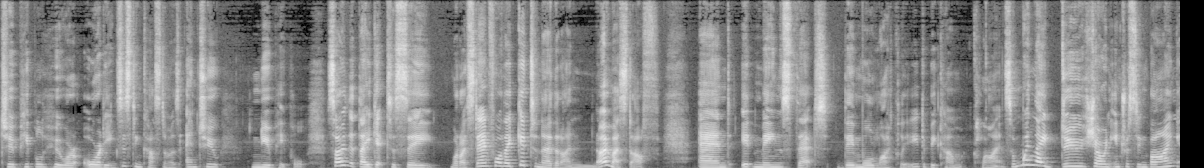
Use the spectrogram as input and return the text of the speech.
to people who are already existing customers and to new people so that they get to see what I stand for. They get to know that I know my stuff. And it means that they're more likely to become clients. And when they do show an interest in buying,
